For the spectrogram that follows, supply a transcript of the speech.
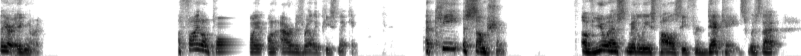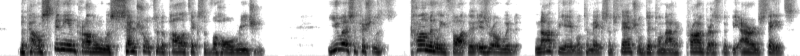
they are ignorant. A final point on Arab Israeli peacemaking. A key assumption of US Middle East policy for decades was that the Palestinian problem was central to the politics of the whole region. US officials commonly thought that Israel would not be able to make substantial diplomatic progress with the Arab states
